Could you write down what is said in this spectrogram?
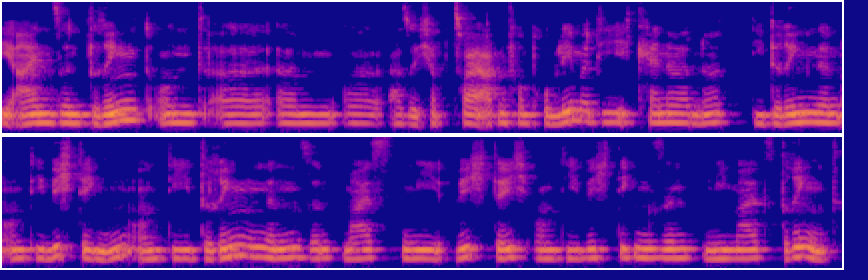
Die einen sind dringend und äh, ähm, äh, also ich habe zwei Arten von Problemen, die ich kenne, ne? die dringenden und die wichtigen. Und die dringenden sind meist nie wichtig und die wichtigen sind niemals dringend.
